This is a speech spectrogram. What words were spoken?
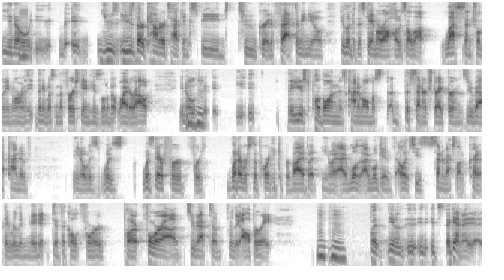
you know, mm-hmm. it, use use their counterattacking speed to great effect. I mean, you know, if you look at this game, Araujo's a lot less central than he normally than he was in the first game. He's a little bit wider out. You know, mm-hmm. it, it, they used Pavon as kind of almost the center striker, and Zubak kind of, you know, was was was there for for whatever support he could provide. But you know, I will I will give LAFC's center backs a lot of credit. They really made it difficult for for, for uh, Zubak to really operate. Mm-hmm. But you know, it, it's again, I,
